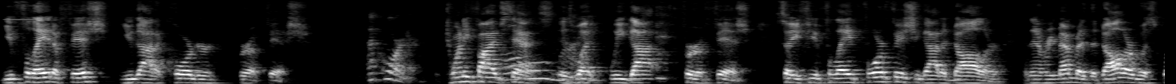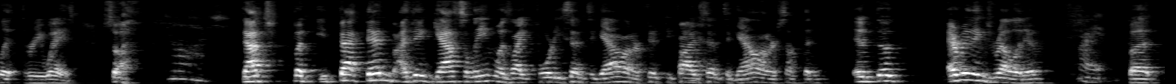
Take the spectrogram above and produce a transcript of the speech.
you filleted a fish, you got a quarter for a fish. A quarter. 25 cents oh is what we got for a fish. So if you filleted four fish, you got a dollar. And then remember, the dollar was split three ways. So Gosh. That's, but back then, I think gasoline was like 40 cents a gallon or 55 cents a gallon or something. It, the, everything's relative. Right. But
